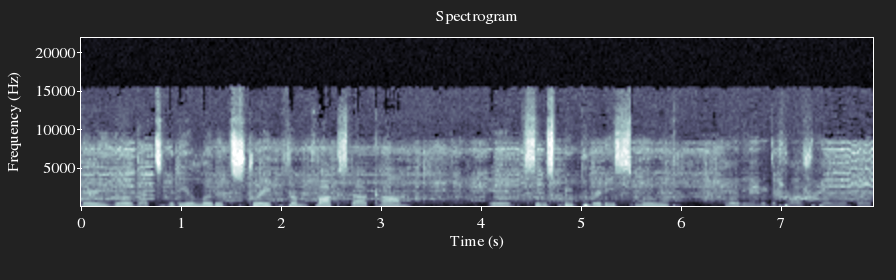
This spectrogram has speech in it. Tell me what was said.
There you go, that's video loaded straight from Fox.com. It seems to be pretty smooth loading with the Flash player, but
